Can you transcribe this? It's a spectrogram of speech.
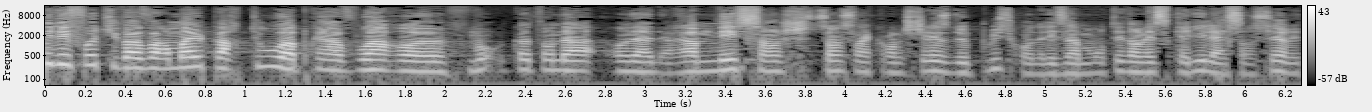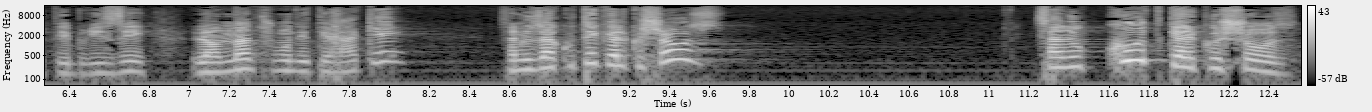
Oui, des fois tu vas avoir mal partout après avoir, euh, quand on a, on a ramené 150 chaises de plus, qu'on les a montées dans l'escalier, l'ascenseur était brisé, le lendemain tout le monde était raqué. Ça nous a coûté quelque chose. Ça nous coûte quelque chose.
